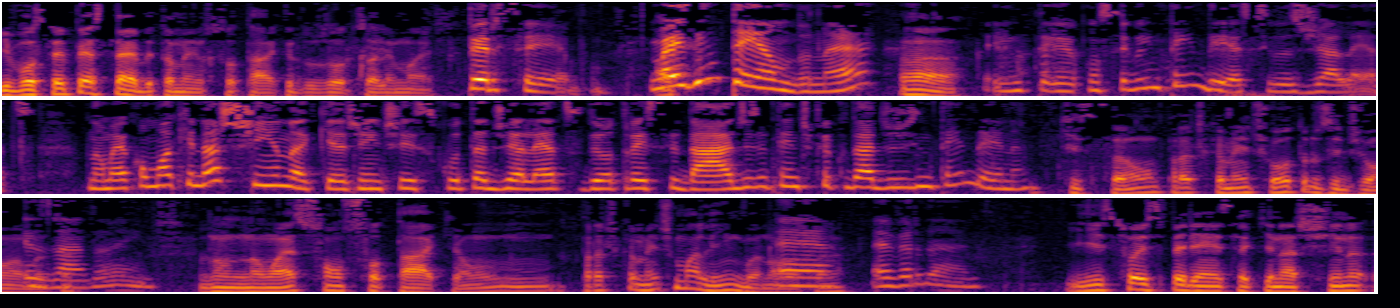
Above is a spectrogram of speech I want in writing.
E você percebe também o sotaque dos outros alemães? Percebo. Mas ah. entendo, né? Ah. Eu consigo entender assim, os dialetos. Não é como aqui na China, que a gente escuta dialetos de outras cidades e tem dificuldade de entender, né? Que são praticamente outros idiomas. Exatamente. Né? Não, não, é só um sotaque, é um, praticamente uma língua nova. É, né? é verdade. E sua experiência aqui na China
